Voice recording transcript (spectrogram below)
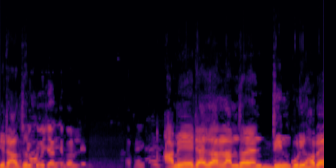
যেটা আলছিল জানতে পারলেন? আমি এটা জানলাম ধরেন দিন কুড়ি হবে।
